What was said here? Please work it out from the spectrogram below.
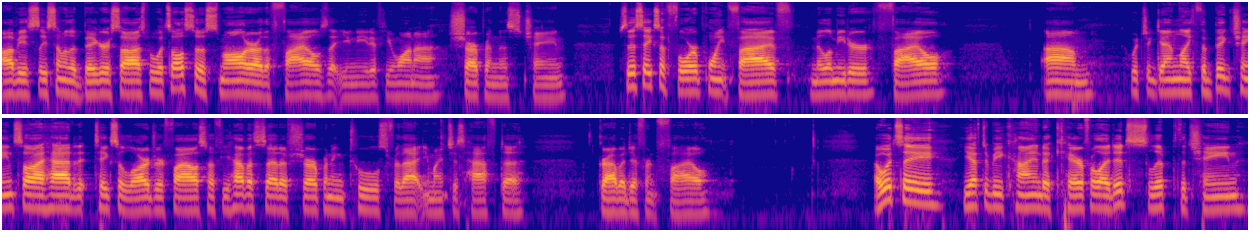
obviously some of the bigger saws, but what's also smaller are the files that you need if you want to sharpen this chain. So this takes a 4.5 millimeter file, um, which again, like the big chainsaw I had, it takes a larger file. So if you have a set of sharpening tools for that, you might just have to grab a different file. I would say you have to be kind of careful. I did slip the chain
